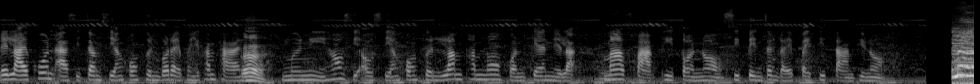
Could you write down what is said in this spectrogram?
หลายๆคนอาจสิจำเสียงของเพิ่นบ่ได้พญาคำผานเออ มือนี้เฮาสิเอาเสียงของเพิ่นล่ำทำนองขอนแก่นนี่ล่ะมาฝากพี่ตอนน้องสิเป็นจังไดไปติดตามพี่น้อง มา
